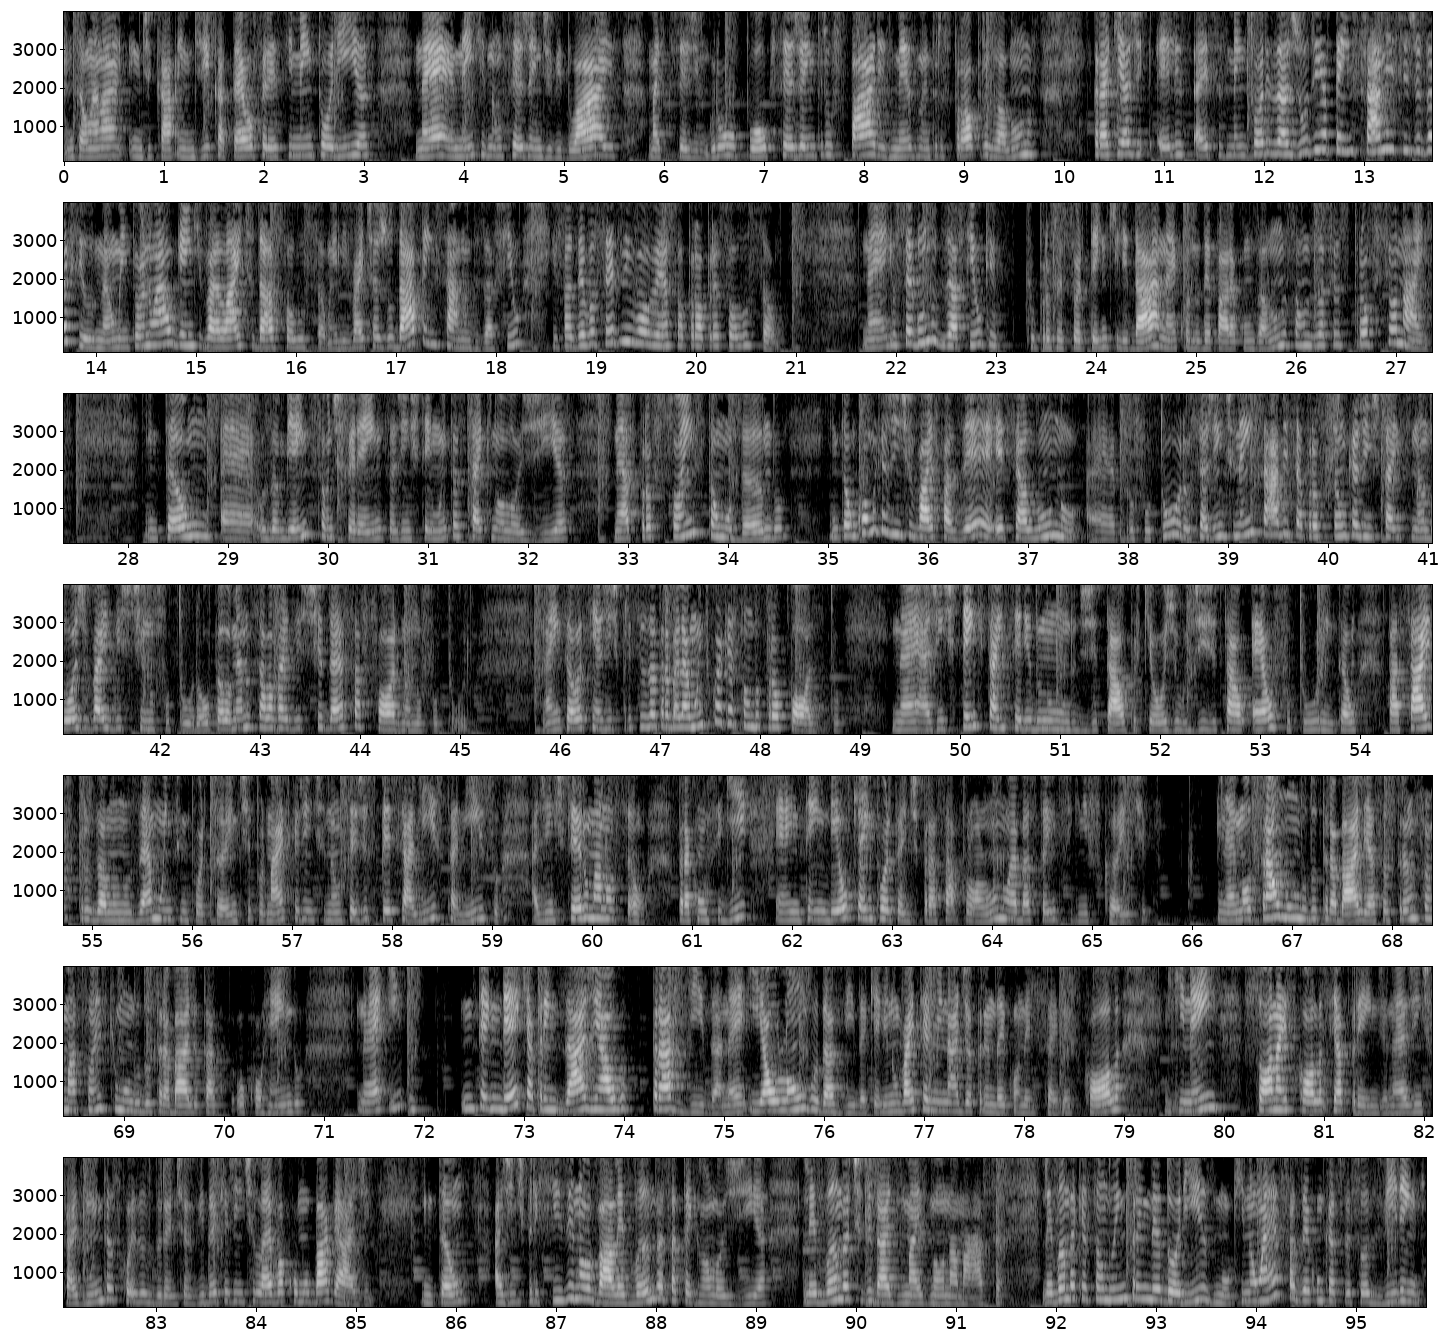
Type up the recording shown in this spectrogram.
Então ela indica, indica até oferecer mentorias, né? Nem que não sejam individuais, mas que seja em grupo ou que seja entre os pares mesmo, entre os próprios alunos, para que eles, esses mentores ajudem a pensar nesses desafios, né? O mentor não é alguém que vai lá e te dá a solução, ele vai te ajudar a pensar no desafio e fazer você desenvolver a sua própria solução. Né? E o segundo desafio que, que o professor tem que lidar, né, quando depara com os alunos, são os desafios profissionais. Então, é, os ambientes são diferentes, a gente tem muitas tecnologias, né? as profissões estão mudando. Então, como que a gente vai fazer esse aluno é, para o futuro se a gente nem sabe se a profissão que a gente está ensinando hoje vai existir no futuro, ou pelo menos se ela vai existir dessa forma no futuro? Né? Então, assim, a gente precisa trabalhar muito com a questão do propósito né? A gente tem que estar tá inserido no mundo digital, porque hoje o digital é o futuro, então passar isso para os alunos é muito importante, por mais que a gente não seja especialista nisso, a gente ter uma noção para conseguir é, entender o que é importante para o aluno é bastante significante. Né? Mostrar o mundo do trabalho, essas transformações que o mundo do trabalho está ocorrendo, né? E entender que a aprendizagem é algo para a vida, né? E ao longo da vida, que ele não vai terminar de aprender quando ele sair da escola e que nem só na escola se aprende, né? A gente faz muitas coisas durante a vida que a gente leva como bagagem. Então, a gente precisa inovar levando essa tecnologia, levando atividades mais mão na massa, levando a questão do empreendedorismo, que não é fazer com que as pessoas virem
